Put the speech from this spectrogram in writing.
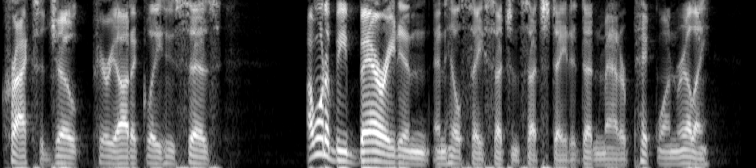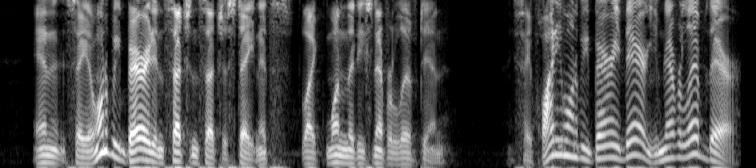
cracks a joke periodically who says, I want to be buried in, and he'll say such and such state. It doesn't matter. Pick one, really. And say, I want to be buried in such and such a state. And it's like one that he's never lived in. You say, Why do you want to be buried there? You've never lived there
